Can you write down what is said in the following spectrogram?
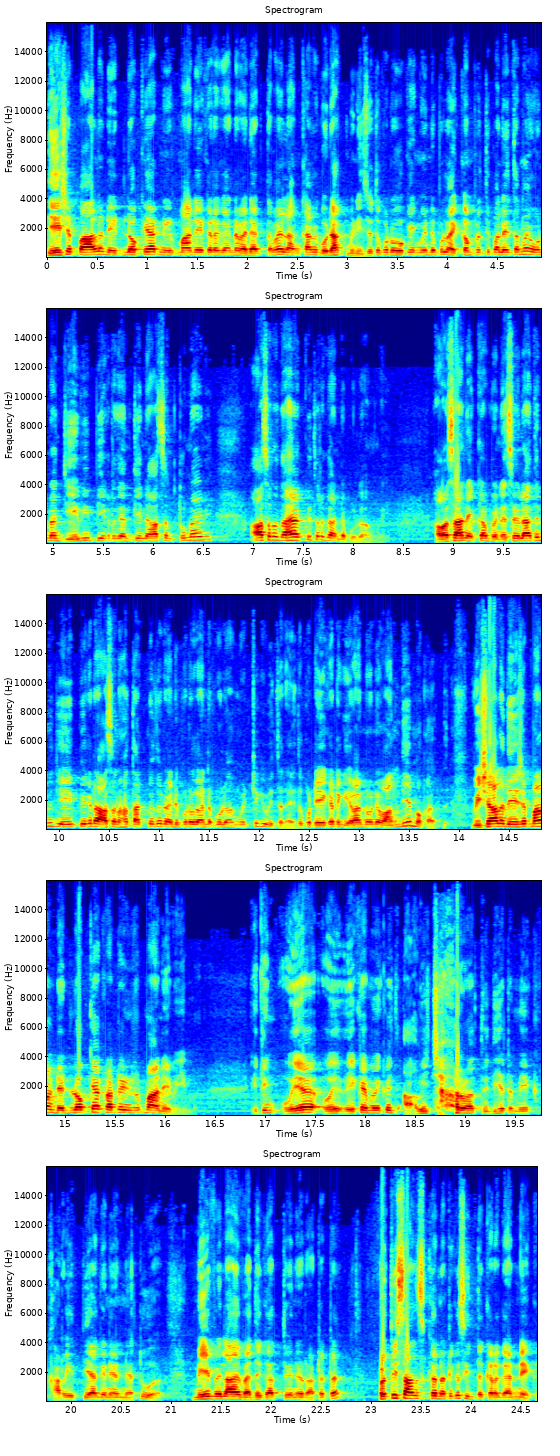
දේශපාල ඩෙඩ්ලොකයක් නිර්මාණය කරගන්න වැඩක් තමයි ලංකාවේ ගොඩක් මිනිස්සු. එතකොට ඕකෙන් වෙන්න පුළුවන් එකම ප්‍රතිඵලය තමයි ඕනනම් JVP එකට දැන් තියෙන ආසන 3යිනේ. ආසන 10ක් විතර ගන්න පුළුවන් වෙයි. අවසාන එක වෙනසලා තියෙන JP එකට ආසන හතක් විතර වැඩිපුර ගන්න පුළුවන් වෙච්ච එක විතරයි. එතකොට ඒකට ගෙවන්න ඕනේ වන්දිය මොකද්ද? විශාල දේශපාලන ඩෙඩ්ලොක් එකක් රටේ නිර්මාණය වීම. ඉතින් ඔය ඔය ඒක මේක අවිචාරවත් විදිහට මේක කරේ තියාගෙන යන්නේ නැතුව මේ වෙලාවේ වැදගත් වෙන රටට ප්‍රතිසංස්කරණ ටික සිද්ධ කරගන්න එක.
